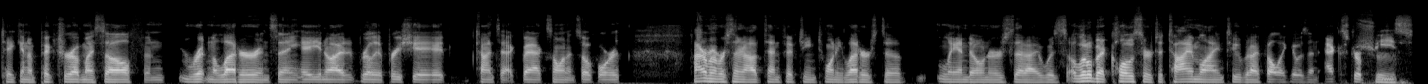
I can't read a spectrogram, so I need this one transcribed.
taken a picture of myself and written a letter and saying, hey, you know, I'd really appreciate contact back, so on and so forth. I remember sending out 10, 15, 20 letters to landowners that I was a little bit closer to timeline to, but I felt like it was an extra sure. piece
